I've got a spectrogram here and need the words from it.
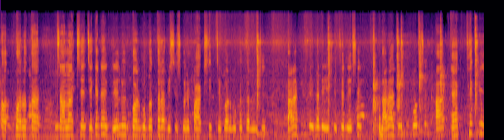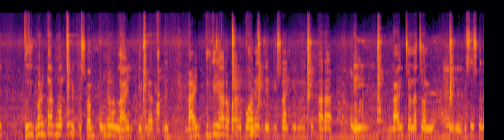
তৎপরতা চালাচ্ছে। যেখানে রেলের কর্মকর্তারা, বিশেষ করে পাকশির যে কর্মকর্তা রয়েছে তারা কিন্তু এখানে এসেছেন। এসে তারা যদি বলছেন, আর এক থেকে দুই ঘণ্টার মধ্যে এটি সম্পূর্ণ লাইন ক্লিয়ার হবে। লাইন ক্লিয়ার হওয়ার পরে যে বিষয়টি রয়েছে, তারা এই লাইন চলাচল বিশেষ করে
